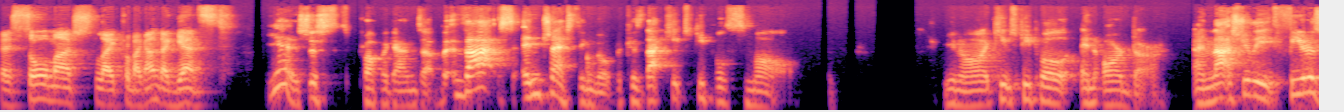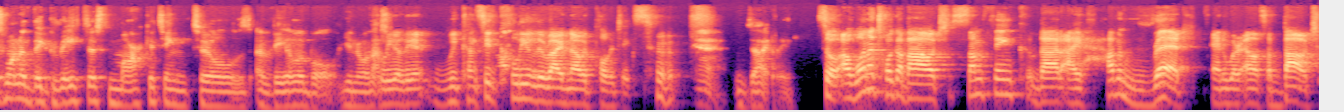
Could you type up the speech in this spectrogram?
There's so much like propaganda against. Yeah, it's just propaganda. But that's interesting though, because that keeps people small. You know, it keeps people in order and that's really fear is one of the greatest marketing tools available you know that's clearly we can see it clearly right now with politics yeah exactly so i want to talk about something that i haven't read anywhere else about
